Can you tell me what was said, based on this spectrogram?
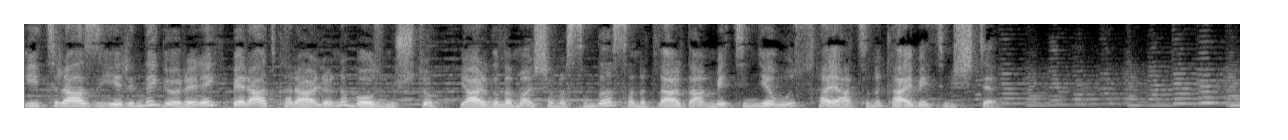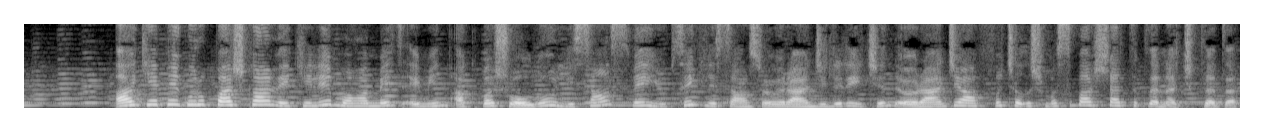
itirazı yerinde görerek beraat kararlarını bozmuştu. Yargılama aşamasında sanıklardan Metin Yavuz hayatını kaybetmişti. AKP Grup Başkan Vekili Muhammed Emin Akbaşoğlu lisans ve yüksek lisans öğrencileri için öğrenci affı çalışması başlattıklarını açıkladı.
